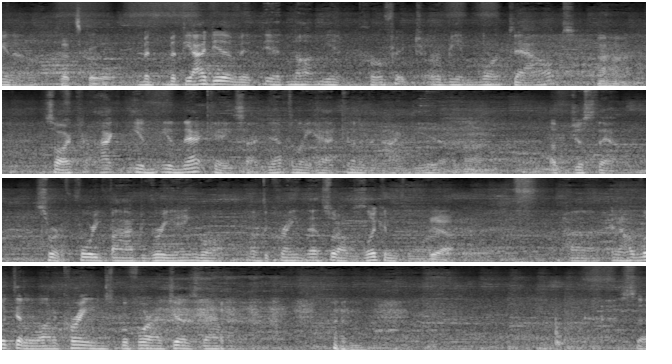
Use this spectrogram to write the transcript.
you know. that's cool. But but the idea of it, it not being perfect or being worked out. Uh-huh. So I, I in in that case, I definitely had kind of an idea of just that sort of 45 degree angle of the crane. That's what I was looking for. Yeah. Uh, and I looked at a lot of cranes before I chose that one. so,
